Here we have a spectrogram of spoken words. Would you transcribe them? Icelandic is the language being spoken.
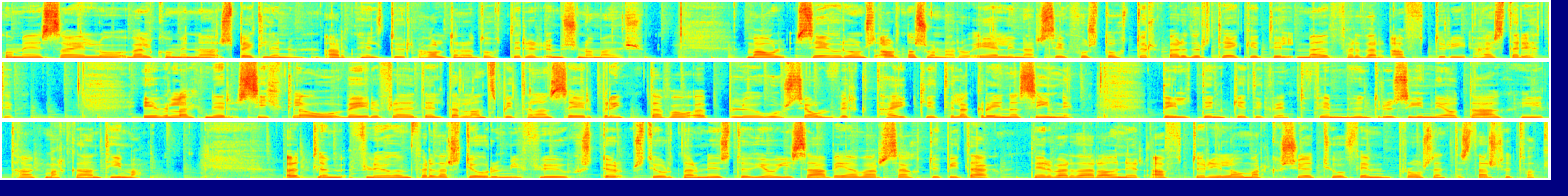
Komið sæl og velkomin að speiklinum. Arnhildur Háldanadóttir er umsunamaður. Mál Sigurjóns Árnasonar og Elinar Sigfúsdóttur verður tekið til meðferðar aftur í hæstarétti. Yfirlæknir síkla og veirufræði deildar landsbítalans segir brínt að fá upplug og sjálfvirk tæki til að greina síni. Deildin geti greint 500 síni á dag í takmarkaðan tíma. Öllum flugumferðarstjórum í flugstjórnarmiðstöðjá í Ísafja var sagt upp í dag. Þeir verða ráðnir aftur í lámark 75% starfsutfall.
